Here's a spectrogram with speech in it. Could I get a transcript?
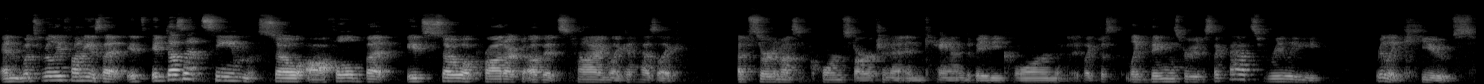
And what's really funny is that it, it doesn't seem so awful, but it's so a product of its time. Like it has like absurd amounts of cornstarch in it and canned baby corn and it's like just like things where you're just like that's really really cute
